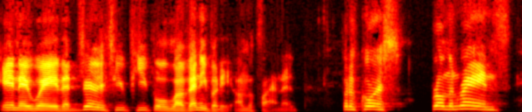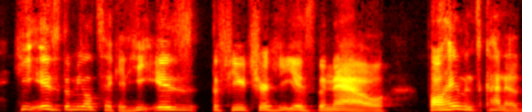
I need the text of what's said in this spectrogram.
in a way that very few people love anybody on the planet. But of course, Roman Reigns, he is the meal ticket. He is the future. He is the now. Paul Heyman's kind of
